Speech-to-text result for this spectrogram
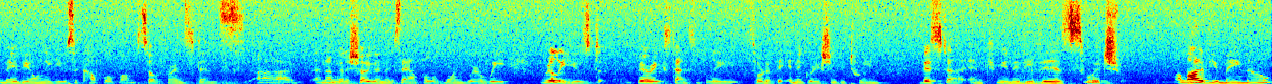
maybe only use a couple of them. So, for instance, uh, and I'm going to show you an example of one where we really used very extensively sort of the integration between Vista and Community Viz, which a lot of you may know.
